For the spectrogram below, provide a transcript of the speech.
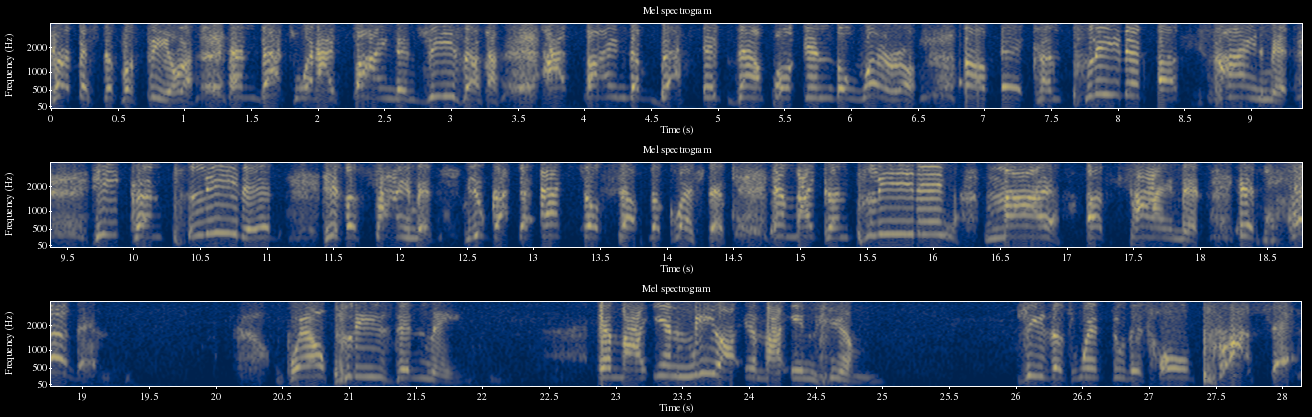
purpose to fulfill. And that's what I find in Jesus. I find the best example in the world of a completed assignment. He completed his assignment. You got question Am I completing my assignment? Is heaven well pleased in me? Am I in me or am I in him? Jesus went through this whole process.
